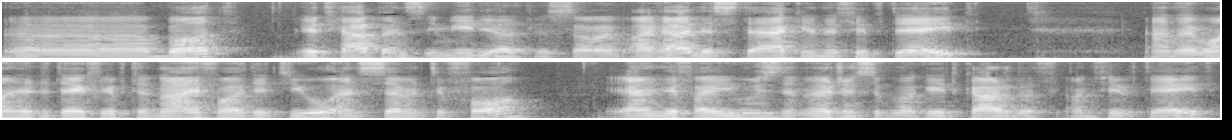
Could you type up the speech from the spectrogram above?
Uh, but it happens immediately. So I had a stack in the 58 and I wanted to take 59, 42 and 74 and if I use the emergency blockade card on 58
